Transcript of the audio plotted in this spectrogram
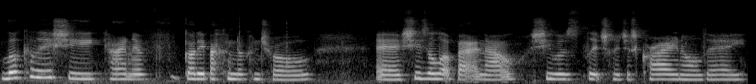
Luckily, she kind of got it back under control. Uh, she's a lot better now. She was literally just crying all day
